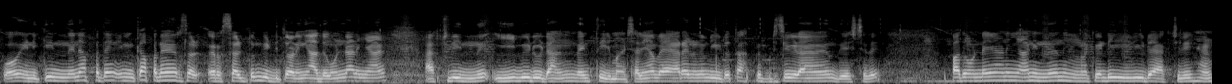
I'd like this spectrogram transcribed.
അപ്പോൾ എനിക്ക് ഇന്ന് തന്നെ അപ്പം തന്നെ എനിക്ക് അപ്പം തന്നെ റിസൾട്ട് കിട്ടി തുടങ്ങി. അതുകൊണ്ടാണ് ഞാൻ ആക്ച്വലി ഇന്ന് ഈ വീഡിയോ ഇടാൻ തന്നെ തീരുമാനിച്ചത്. അല്ലെങ്കിൽ ഞാൻ വേറെ എന്തെങ്കിലും വീഡിയോ തപ്പി പിടിച്ച് ഇടാനാണ് ഉദ്ദേശിച്ചത്. അപ്പോൾ അതുകൊണ്ട് തന്നെയാണ് ഞാൻ ഇന്ന് നിങ്ങൾക്ക് വേണ്ടി ഈ വീഡിയോ ആക്ച്വലി ഞാൻ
